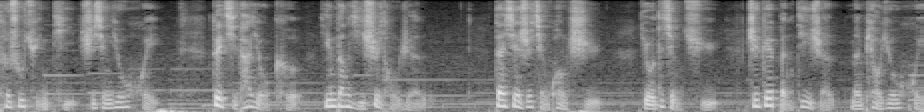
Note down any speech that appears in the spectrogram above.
特殊群体实行优惠，对其他游客应当一视同仁。但现实情况是，有的景区只给本地人门票优惠，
